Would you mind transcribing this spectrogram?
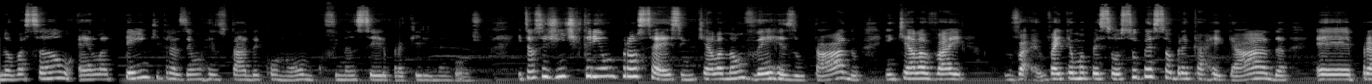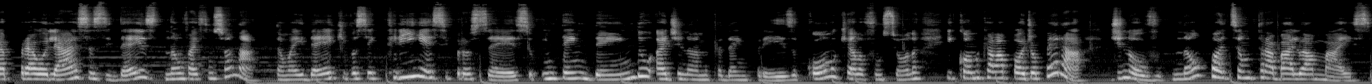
Inovação, ela tem que trazer um resultado econômico, financeiro para aquele negócio. Então, se a gente cria um processo em que ela não vê resultado, em que ela vai vai, vai ter uma pessoa super sobrecarregada é, para olhar essas ideias, não vai funcionar. Então, a ideia é que você crie esse processo entendendo a dinâmica da empresa, como que ela funciona e como que ela pode operar. De novo, não pode ser um trabalho a mais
